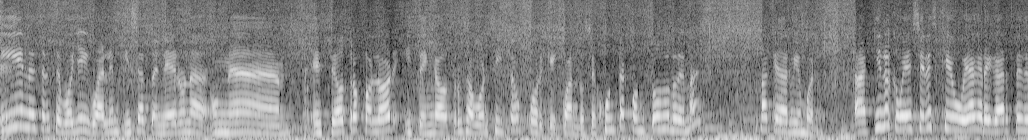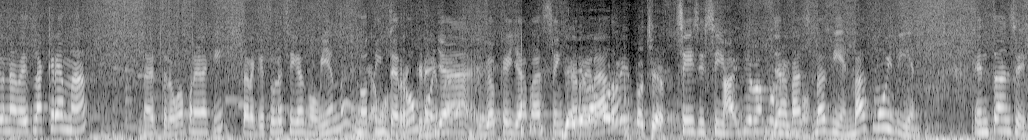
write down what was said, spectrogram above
y nuestra cebolla igual empiece a tener una, una, este otro color y tenga otro saborcito porque cuando se junta con todo lo demás va a quedar bien bueno. Aquí lo que voy a hacer es que voy a agregarte de una vez la crema. A ver, te lo voy a poner aquí para que tú le sigas moviendo. No te interrumpo, ya veo que ya vas Ya encarrerado. llevamos ritmo, chef. Sí, sí, sí. Ahí llevamos ya ritmo. vas, vas bien, vas muy bien. Entonces,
